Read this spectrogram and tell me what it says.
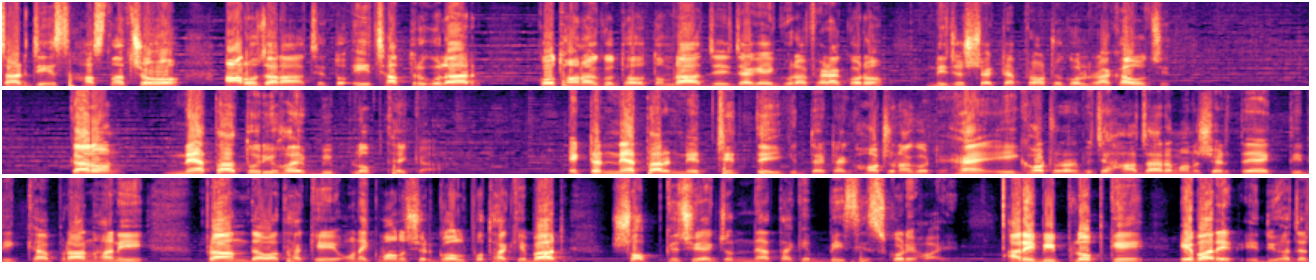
সার্জিস হাসনাত সহ আরও যারা আছে। তো এই ছাত্রগুলার কোথাও না কোথাও তোমরা যে জায়গায় ঘোরাফেরা করো, নিজস্ব একটা প্রটোকল রাখা উচিত। কারণ নেতা তৈরি হয় বিপ্লব থেকে। একটা নেতার নেতৃত্বেই কিন্তু একটা ঘটনা ঘটে। হ্যাঁ এই ঘটনার পিছনে হাজার মানুষের ত্যাগ, তিতিক্ষা, প্রাণহানি, প্রাণ দেওয়া থাকে, অনেক মানুষের গল্প থাকে বাট সব কিছু একজন নেতাকে বেসিস করে হয়। আর এই বিপ্লবকে এবারের, এই দুই হাজার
